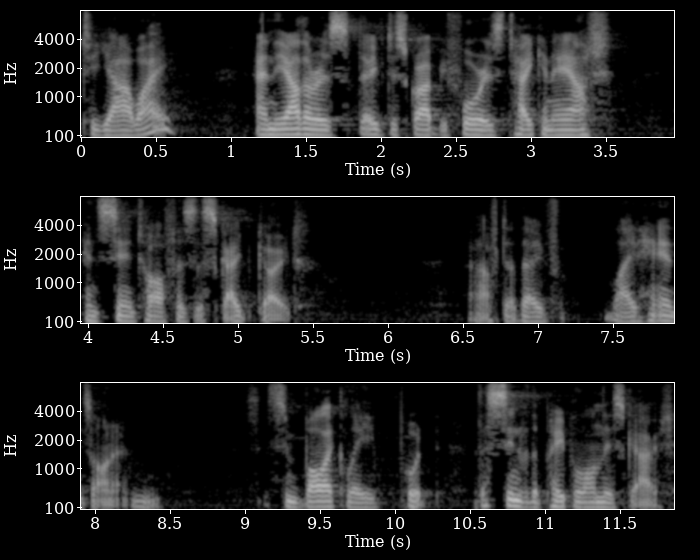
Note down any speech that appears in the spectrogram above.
to Yahweh, and the other, as Steve described before, is taken out and sent off as a scapegoat after they've laid hands on it and symbolically put the sin of the people on this goat.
